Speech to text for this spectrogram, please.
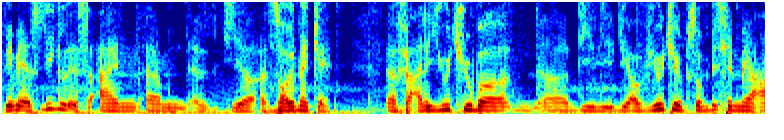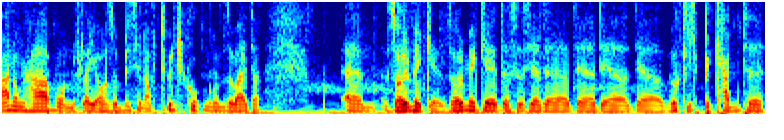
WBS Legal ist ein ähm, äh, hier Solmecke. Äh, für alle YouTuber, äh, die, die, die auf YouTube so ein bisschen mehr Ahnung haben und vielleicht auch so ein bisschen auf Twitch gucken und so weiter. ähm, Solmecke. Solmecke, das ist ja der, der, der, der wirklich bekannte,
